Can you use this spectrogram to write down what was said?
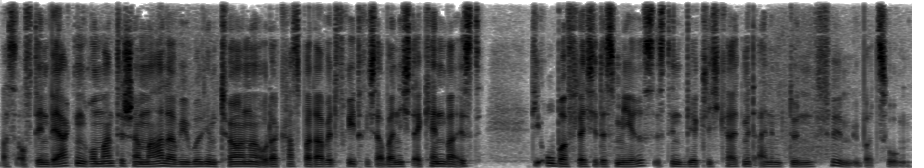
Was auf den Werken romantischer Maler wie William Turner oder Caspar David Friedrich aber nicht erkennbar ist, die Oberfläche des Meeres ist in Wirklichkeit mit einem dünnen Film überzogen.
